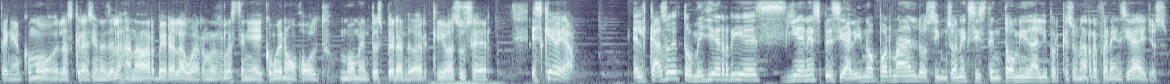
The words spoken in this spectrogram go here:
Tenían como las creaciones de la Hanna Barbera, la Warner las tenía ahí como en on hold, un momento esperando a ver qué iba a suceder. Es que vea, el caso de Tommy Jerry es bien especial y no por nada en Los Simpson existen Tommy Daly porque es una referencia a ellos.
